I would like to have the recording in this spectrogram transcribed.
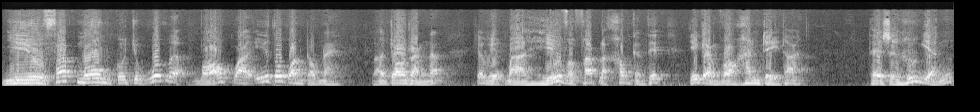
nhiều pháp môn của Trung Quốc đó, bỏ qua yếu tố quan trọng này và cho rằng đó cái việc mà hiểu Phật pháp là không cần thiết chỉ cần vào hành trì thôi. Theo sự hướng dẫn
